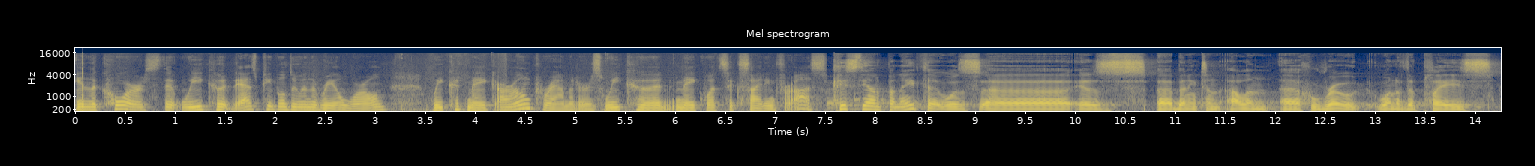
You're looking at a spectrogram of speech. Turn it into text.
in the course that we could, as people do in the real world, we could make our own parameters. We could make what's exciting for us. Cristian Panaite was uh, is a Bennington alum uh, who wrote one of the plays,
